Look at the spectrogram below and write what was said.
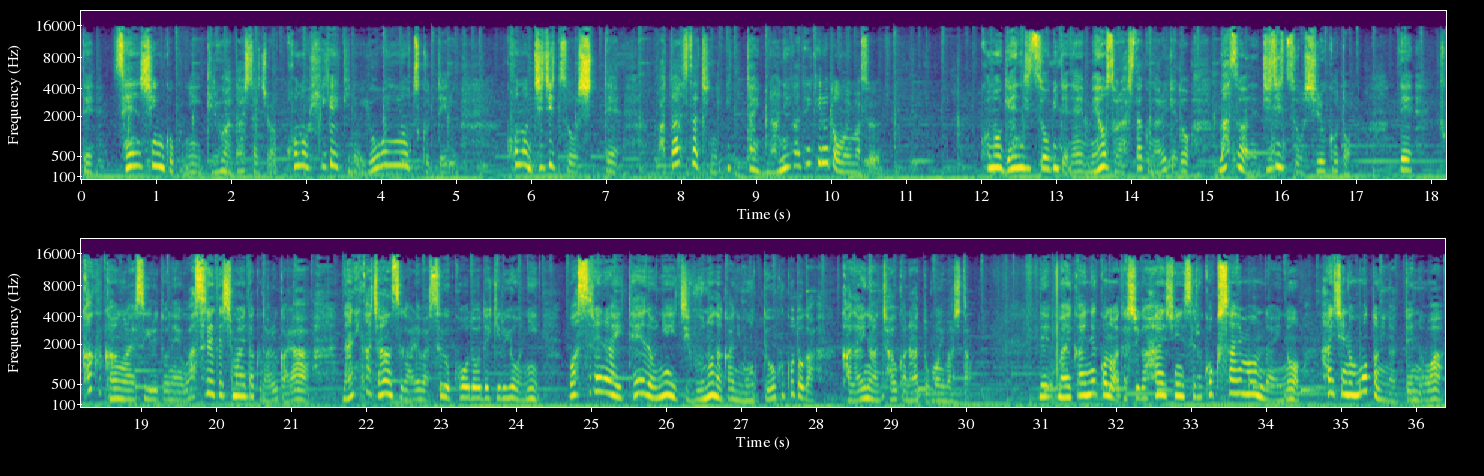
で先進国に生きる私たちはこの悲劇の要因を作っている。この事実を知って私たちに一体何ができると思います？この現実を見てね目をそらしたくなるけどまずはね事実を知ること。で深く考えすぎるとね忘れてしまいたくなるから何かチャンスがあればすぐ行動できるように忘れない程度に自分の中に持っておくことが課題なんちゃうかなと思いましたで毎回ねこの私が配信する国際問題の配信の元になってんのは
